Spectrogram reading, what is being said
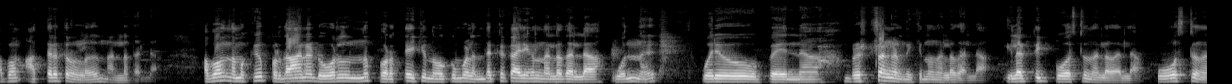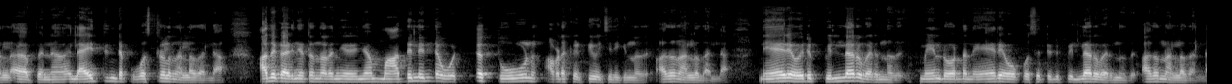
അപ്പം അത്തരത്തിലുള്ളത് നല്ലതല്ല. അപ്പം നമുക്ക് പ്രധാന ഡോറിൽ നിന്ന് പുറത്തേക്ക് നോക്കുമ്പോൾ എന്തൊക്കെ കാര്യങ്ങൾ നല്ലതല്ല? ഒന്ന് ഒരു പിന്നെ വൃക്ഷങ്ങൾ നിൽക്കുന്നത് നല്ലതല്ല. ഇലക്ട്രിക് പോസ്റ്റ് നല്ലതല്ല. പോസ്റ്റ് നല്ല പിന്നെ ലൈറ്റിന്റെ പോസ്റ്റുകൾ നല്ലതല്ല. അത് കഴിഞ്ഞിട്ടെന്ന് പറഞ്ഞു കഴിഞ്ഞാൽ മതിലിന്റെ ഒറ്റ തൂണ് അവിടെ കെട്ടി വെച്ചിരിക്കുന്നത്. അത് നല്ലതല്ല. നേരെ ഒരു പില്ലർ വരുന്നത്. മെയിൻ ഡോറിന്റെ നേരെ ഓപ്പോസിറ്റ് ഒരു പില്ലർ വരുന്നത്. അത് നല്ലതല്ല.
